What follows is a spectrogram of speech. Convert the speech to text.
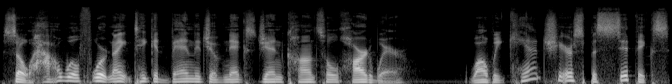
So, how will Fortnite take advantage of next gen console hardware? While we can't share specifics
